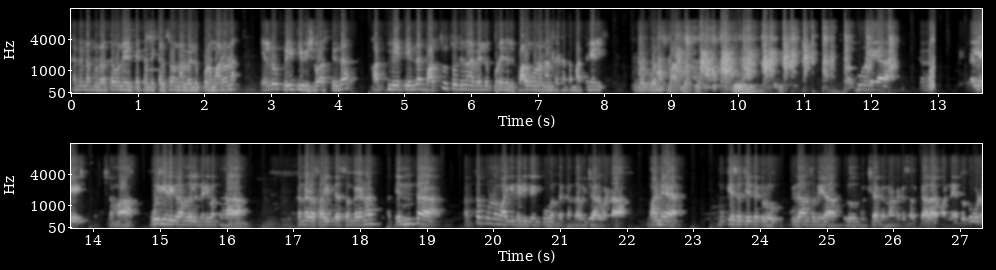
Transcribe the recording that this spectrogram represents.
ಕನ್ನಡ ರಥವನ್ನು ಹೇಳ್ತಕ್ಕಂಥ ಕೆಲಸವನ್ನು ನಾವೆಲ್ಲರೂ ಕೂಡ ಮಾಡೋಣ. ಎಲ್ಲರೂ ಪ್ರೀತಿ, ವಿಶ್ವಾಸದಿಂದ ಆತ್ಮೀಯತೆಯಿಂದ ಭಾತೃತ್ವದಿಂದ ನಾವೆಲ್ಲರೂ ಕೂಡ ಇದರಲ್ಲಿ ಪಾಲ್ಗೊಳ್ಳೋಣ ಅಂತಕ್ಕಂಥ ಮಾತನ್ನ ಹೇಳಿ ಒಂದು ಕನ್ನಡದಲ್ಲಿ ನಮ್ಮ ಮೂಲ್ಗೇರಿ ಗ್ರಾಮದಲ್ಲಿ ನಡೆಯುವಂತಹ ಕನ್ನಡ ಸಾಹಿತ್ಯ ಸಮ್ಮೇಳನ ಅತ್ಯಂತ ಅರ್ಥಪೂರ್ಣವಾಗಿ ನಡಿಬೇಕು ಅಂತಕ್ಕಂಥ ವಿಚಾರವನ್ನ ಮಾನ್ಯ ಮುಖ್ಯ ಸಚೇತಕರು ವಿಧಾನಸಭೆಯ ವಿರೋಧ ಪಕ್ಷ ಕರ್ನಾಟಕ ಸರ್ಕಾರ ಮಾನ್ಯ ದೊಡ್ಡಗೌಡ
